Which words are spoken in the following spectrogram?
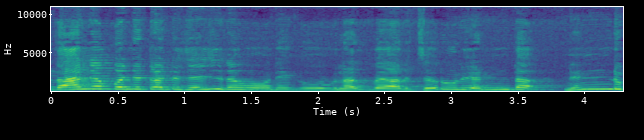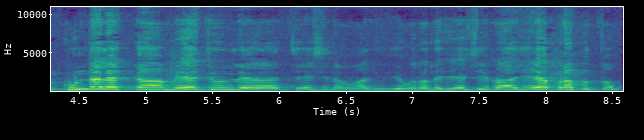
ధాన్యం పండేటట్టు చేసినాము. నీకు నలభై ఆరు చెరువులు ఎండ నిండు కుండలెక్క మే జూన్లే చేసినాము. అది ఎవరన్నా చేసిరా ఏ ప్రభుత్వం?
